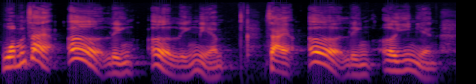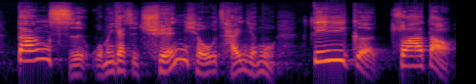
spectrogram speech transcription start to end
我们在二零二零年，在二零二一年，当时我们应该是全球财经节目第一个抓到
